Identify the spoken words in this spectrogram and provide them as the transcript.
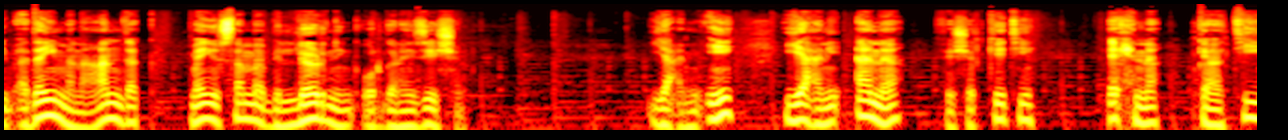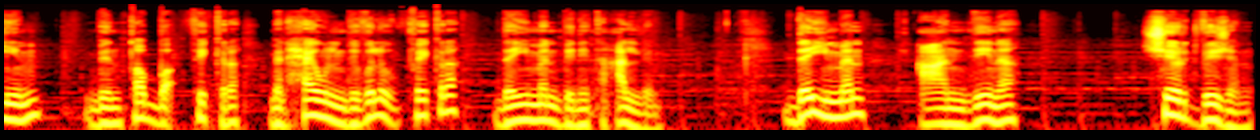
يبقى دايما عندك ما يسمى بال learning organization يعني إيه؟ يعني أنا في شركتي إحنا ك team بنطبق فكرة بنحاول نديفلوب فكرة دايما بنتعلم. دايما عندنا shared vision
